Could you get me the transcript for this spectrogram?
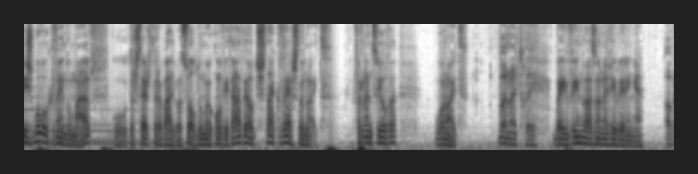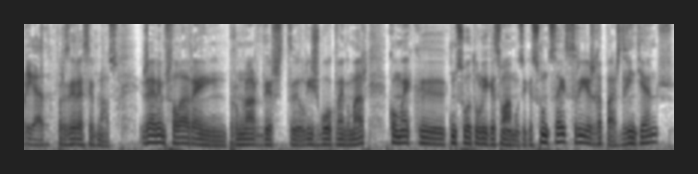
Lisboa que vem do mar, o terceiro trabalho a sol do meu convidado, é o destaque desta noite. Fernando Silva, boa noite. Boa noite, Rui. Bem-vindo à Zona Ribeirinha. Obrigado. Prazer é sempre nosso. Já iremos falar em pormenor deste Lisboa que vem do mar. Como é que começou a tua ligação à música? Segundo sei, serias rapaz de 20 anos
